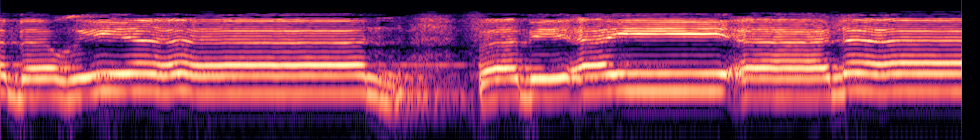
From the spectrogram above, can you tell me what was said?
يبغيان فبأي آلاء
